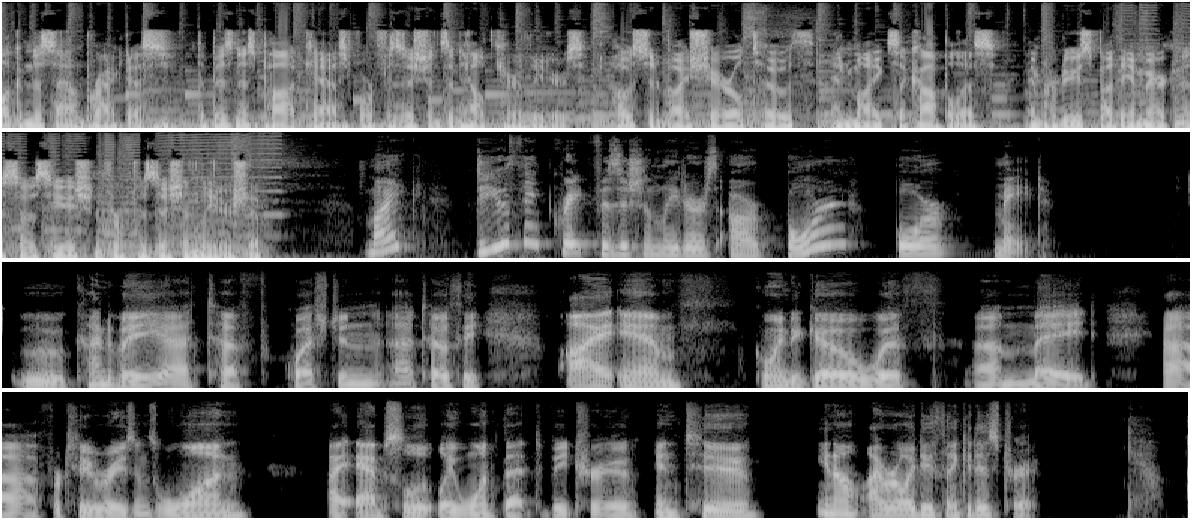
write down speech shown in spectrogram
Welcome to Sound Practice, the business podcast for physicians and healthcare leaders, hosted by Cheryl Toth and Mike Sacopulos, and produced by the American Association for Physician Leadership. Mike, do you think great physician leaders are born or made? Ooh, kind of a uh, tough question, uh, Tothi. I am going to go with uh, made uh, for two reasons. One, I absolutely want that to be true. And two, you know, I really do think it is true.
